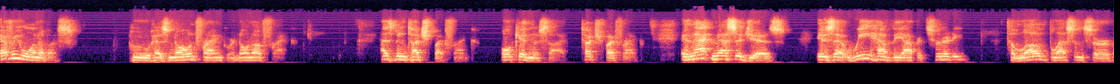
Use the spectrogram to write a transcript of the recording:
every one of us who has known Frank or known of Frank has been touched by Frank. All kidding aside, touched by Frank. And that message is is that we have the opportunity to love, bless, and serve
